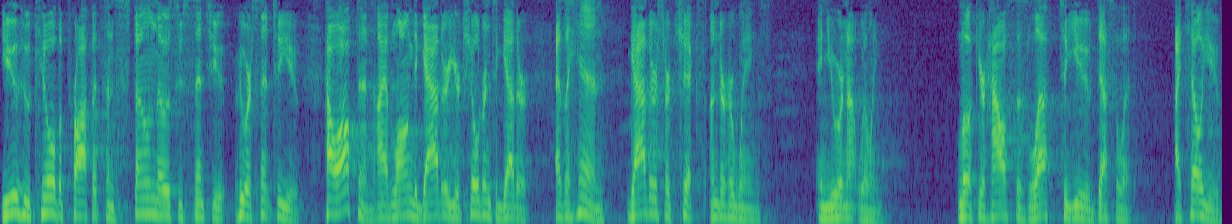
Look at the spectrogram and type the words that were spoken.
you who kill the prophets and stone those who sent you who are sent to you. How often I have longed to gather your children together as a hen gathers her chicks under her wings, and you are not willing. Look, your house is left to you desolate. I tell you,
